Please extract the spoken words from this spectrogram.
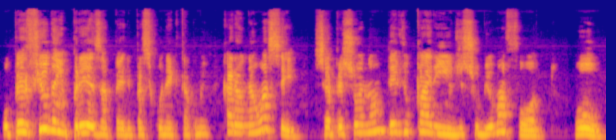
O perfil da empresa pede para se conectar comigo. Cara, eu não aceito. Se a pessoa não teve o carinho de subir uma foto ou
